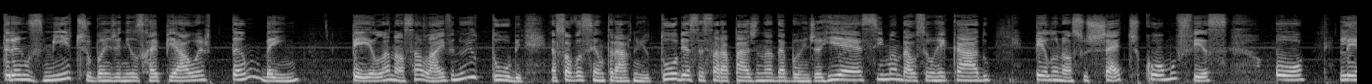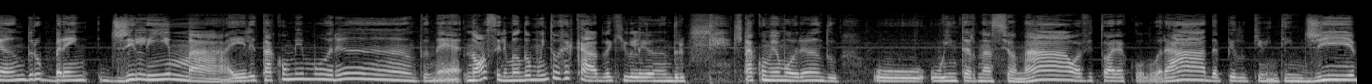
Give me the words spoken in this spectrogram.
transmite o Band News Happy Hour também pela nossa live no YouTube. É só você entrar no YouTube, acessar a página da Band RS e mandar o seu recado pelo nosso chat, como fez o Leandro Bren de Lima. Ele está comemorando, né? Nossa, ele mandou muito recado aqui, o Leandro. Está comemorando o, o Internacional, a vitória colorada, pelo que eu entendi.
